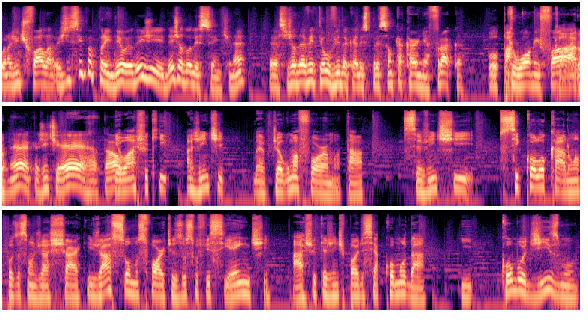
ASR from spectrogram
Quando a gente fala, a gente sempre aprendeu, eu desde, desde adolescente, né? É, você já deve ter ouvido aquela expressão que a carne é fraca. Opa, que o homem fala, claro. né? Que a gente erra tal. Eu acho que a gente, é, de alguma forma, tá? se a gente se colocar numa posição de achar que já somos fortes o suficiente, acho que a gente pode se acomodar. E comodismo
